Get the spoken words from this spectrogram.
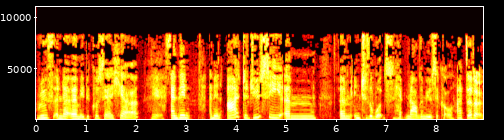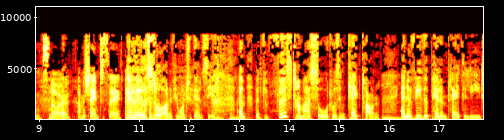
Ruth and Naomi because they're here. Yes. And then, and then I, did you see, um, um, Into the Woods? Have now the musical. I didn't. No, I'm ashamed to say. No, no, it's still on if you want to go and see it. Um, but the first time I saw it was in Cape Town, and Aviva Pelham played the lead,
